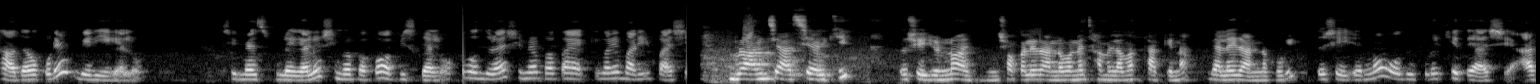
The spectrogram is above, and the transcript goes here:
খাওয়া দাওয়া করে বেরিয়ে গেল। সিমরা স্কুলে গেল সিমরা পাপা অফিস গেল। বন্ধুরা সিমরা পাপা একেবারে বাড়ির পাশে ব্রাঞ্চে আছে আর কি। তো সেই জন্য সকালে রান্না বান্নার ঝামেলা আমার থাকে না, বেলায় রান্না করি। তো সেই জন্য ও দুপুরে খেতে আসে, আর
